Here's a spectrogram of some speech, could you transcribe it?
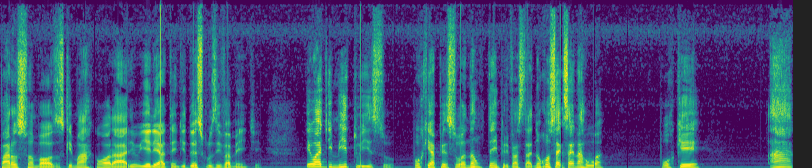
para os famosos que marcam horário e ele é atendido exclusivamente. Eu admito isso, porque a pessoa não tem privacidade, não consegue sair na rua. Porque ah,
